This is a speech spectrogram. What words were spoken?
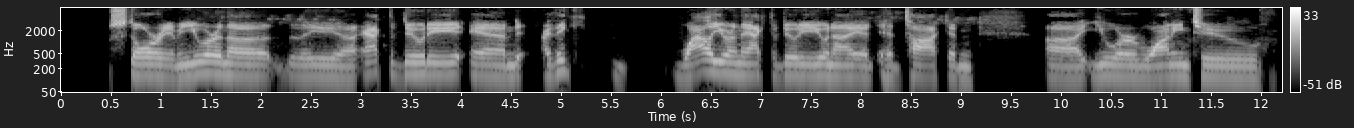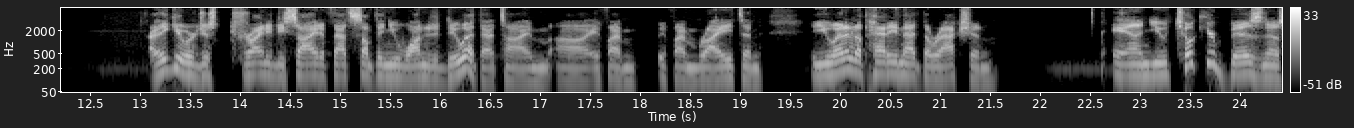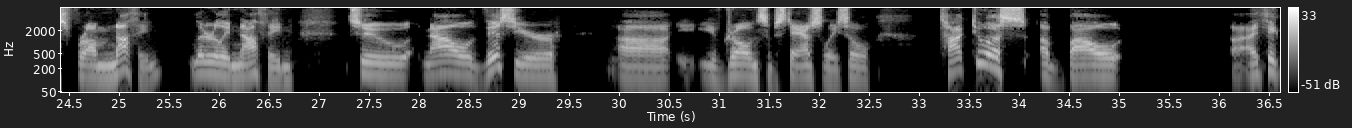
story. I mean, you were in the the uh, active duty, and I think while you were in the active duty, you and I had, had talked, and uh, you were wanting to. I think you were just trying to decide if that's something you wanted to do at that time. Uh, if I'm if I'm right, and you ended up heading that direction, and you took your business from nothing, literally nothing, to now this year uh, you've grown substantially. So, talk to us about. I think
